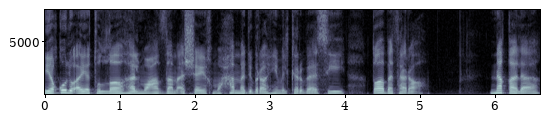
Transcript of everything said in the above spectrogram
يقول آية الله المعظم الشيخ محمد إبراهيم الكرباسي طاب ثراه. نقل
